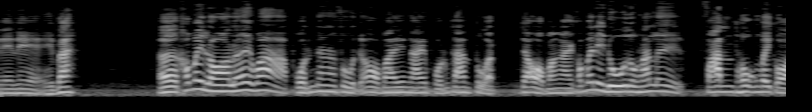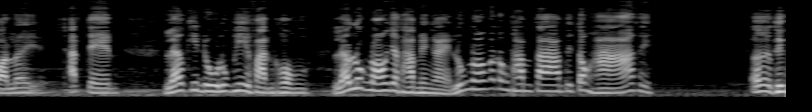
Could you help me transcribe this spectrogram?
แน่ๆ เห็นไหมเออเขาไม่รอเลยว่าผลชนสูตรจะออกมายังไง ผลการตรวจจะออกมาไง เขาไม่ได้ดูตรงนั้นเลย ฟันธงไปก่อนเลย ชัดเจน แล้วคิดดูลูกพี่ฟันคง แล้วลูกน้องจะทำยังไง ลูกน้องก็ต้องทำตามสิต้องหาสิ เออ ถึง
